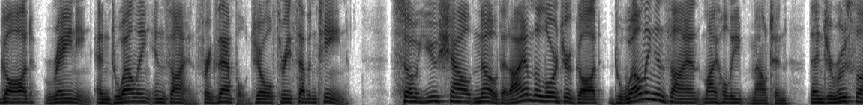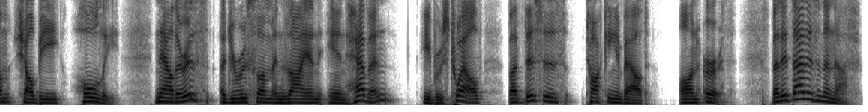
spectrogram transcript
God reigning and dwelling in Zion. For example, Joel 3:17. So you shall know that I am the Lord your God, dwelling in Zion, my holy mountain. Then Jerusalem shall be holy. Now, there is a Jerusalem and Zion in heaven, Hebrews 12, but this is talking about on earth. But if that isn't enough,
